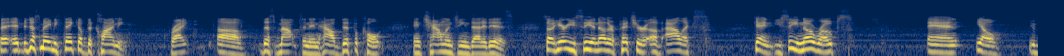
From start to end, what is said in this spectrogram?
It just made me think of the climbing, right? Of this mountain and how difficult and challenging that it is. So here you see another picture of Alex. Again, you see no ropes, and you know, you,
